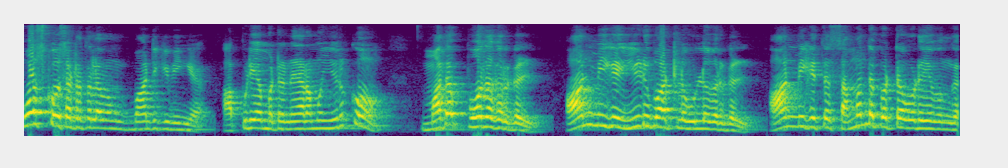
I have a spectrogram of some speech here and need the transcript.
போஸ்கோ சட்டத்தில் மாட்டிக்குவீங்க. அப்படியாப்பட்ட நேரமும் இருக்கும். மத போதகர்கள் ஆன்மீக ஈடுபாட்டில் உள்ளவர்கள் ஆன்மீகத்தை சம்பந்தப்பட்ட உடையவங்க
